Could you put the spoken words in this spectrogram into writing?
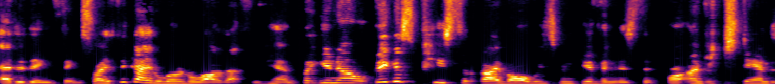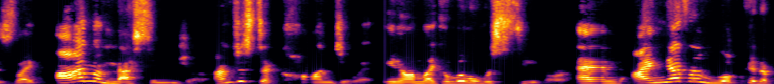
editing things. So I think I learned a lot of that from him. But you know, biggest piece that I've always been given is that or understand is like I'm a messenger. I'm just a conduit. You know, I'm like a little receiver. And I never look at a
